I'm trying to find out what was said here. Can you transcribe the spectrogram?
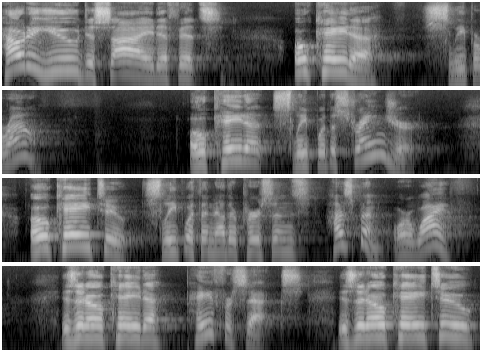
How do you decide if it's okay to sleep around? Okay to sleep with a stranger? Okay to sleep with another person's husband or wife? Is it okay to pay for sex? Is it okay to,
